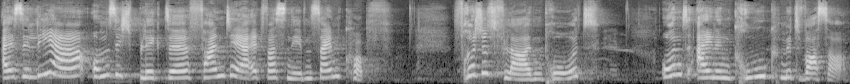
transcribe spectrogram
Als Elia um sich blickte, fand er etwas neben seinem Kopf. Frisches Fladenbrot und einen Krug mit Wasser.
